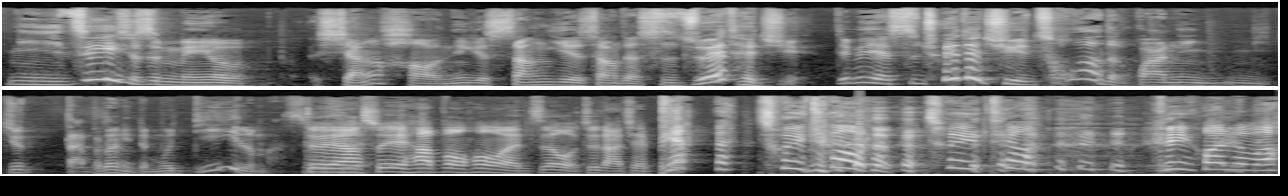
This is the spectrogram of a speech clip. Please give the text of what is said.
你这就是没有想好那个商业上的 strategy，对不对？strategy 错的话，你你就达不到你的目的了嘛。是是对啊，所以他帮我换完之后，我就拿起来，啪，吹掉了，吹掉，可以换了吗？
